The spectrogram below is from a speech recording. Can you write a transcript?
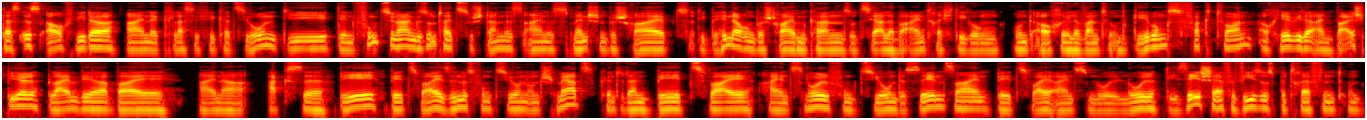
Das ist auch wieder eine Klassifikation, die den funktionalen Gesundheitszustandes eines Menschen beschreibt, die Behinderung beschreiben kann, soziale Beeinträchtigungen und auch relevante Umgebungsfaktoren. Auch hier wieder ein Beispiel. Bleiben wir bei einer Achse B, B2 Sinnesfunktion und Schmerz könnte dann B210 Funktion des Sehens sein, B2100 die Sehschärfe Visus betreffend und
